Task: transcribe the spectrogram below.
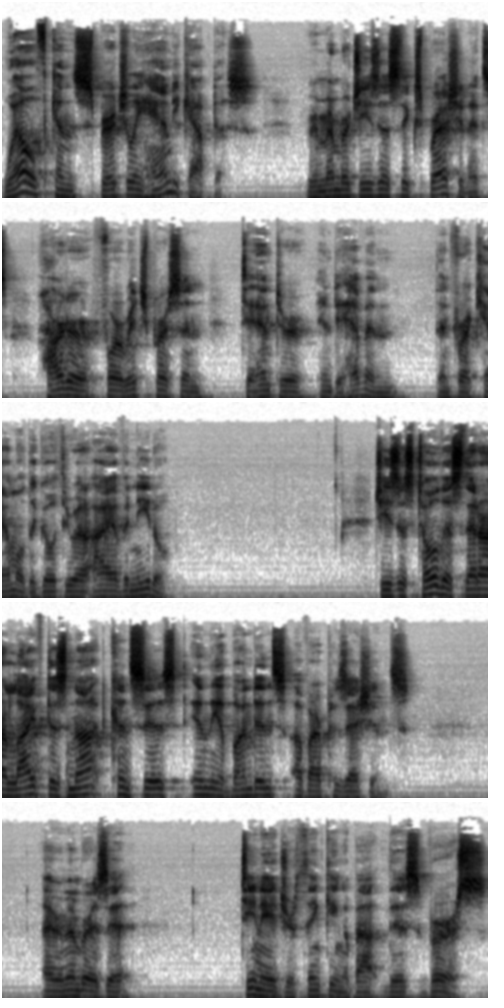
Wealth can spiritually handicap us. Remember Jesus' expression it's harder for a rich person to enter into heaven than for a camel to go through an eye of a needle. Jesus told us that our life does not consist in the abundance of our possessions. I remember as a teenager thinking about this verse.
